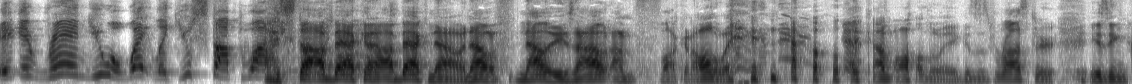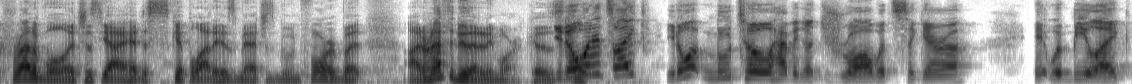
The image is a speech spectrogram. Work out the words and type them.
It, it ran you away. Like you stopped watching. I stop. I'm back. Uh, shows. I'm back now. And now, if now that he's out, I'm fucking all the way in now. like I'm all the way because this roster is incredible. It's just yeah, I had to skip a lot of his matches moving forward, but I don't have to do that anymore because You know what it's like? You know what Muto having a draw with Sugiura? It would be like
